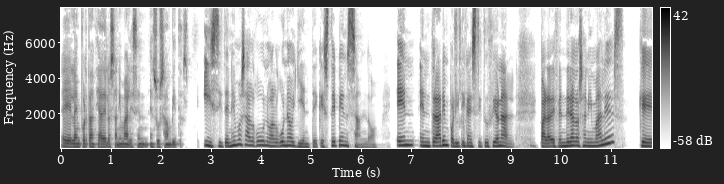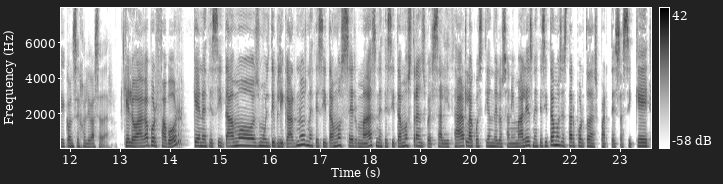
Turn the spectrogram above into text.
eh, la importancia de los animales en sus ámbitos. Y si tenemos alguno o alguna oyente que esté pensando en entrar en política institucional para defender a los animales, ¿qué consejo le vas a dar? Que lo haga, por favor, que necesitamos multiplicarnos, necesitamos ser más, necesitamos transversalizar la cuestión de los animales, necesitamos estar por todas partes. Así que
